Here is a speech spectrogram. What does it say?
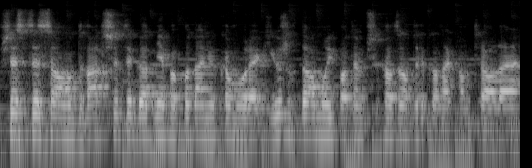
Wszyscy są 2-3 tygodnie po podaniu komórek już w domu i potem przychodzą tylko na kontrolę.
